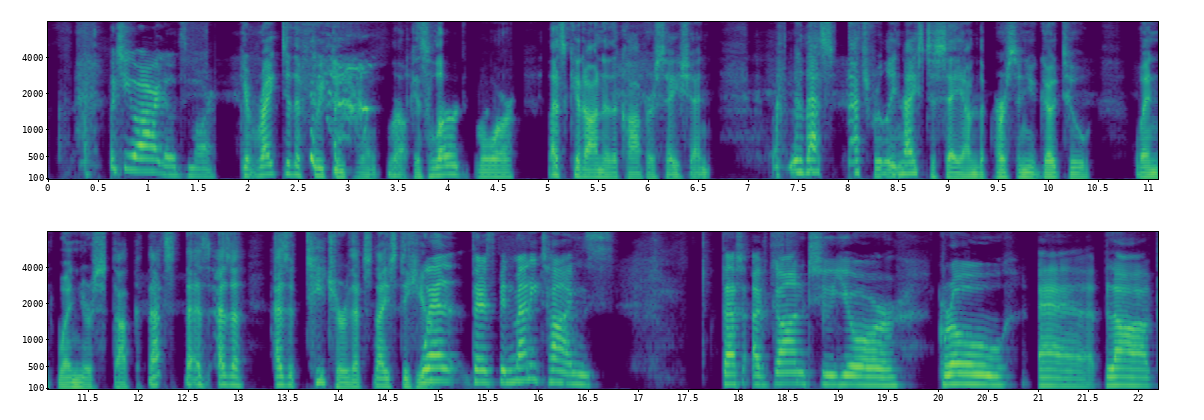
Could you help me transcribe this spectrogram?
but you are loads more. Get right to the freaking point. Look, it's loads more. Let's get on to the conversation. But, you know, that's that's really nice to say. I'm the person you go to when when you're stuck. That's as as a as a teacher. That's nice to hear. Well, there's been many times that I've gone to your grow uh, blog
